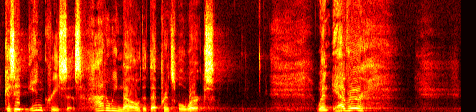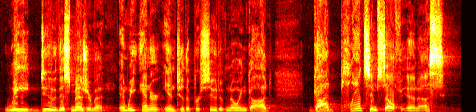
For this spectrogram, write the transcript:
Because it increases. How do we know that that principle works? Whenever we do this measurement and we enter into the pursuit of knowing God, God plants Himself in us,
